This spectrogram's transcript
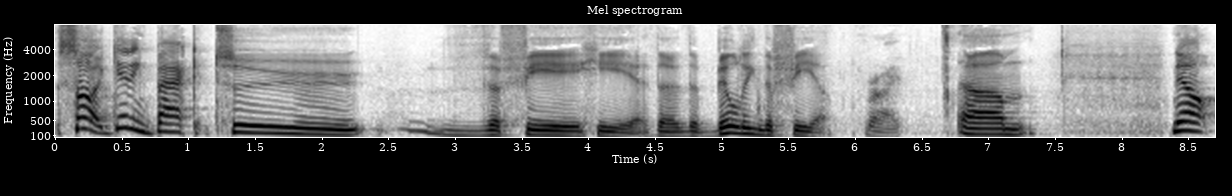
so getting back to the fear here, the the building the fear. Right. Now,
